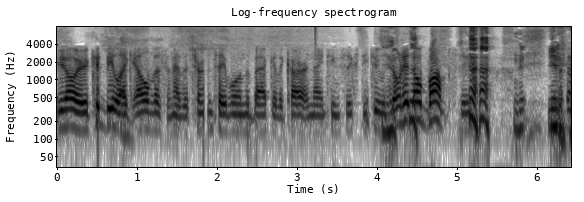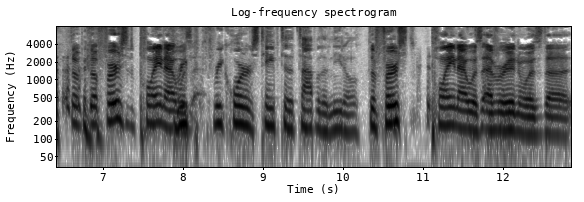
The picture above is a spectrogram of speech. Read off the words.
You know, or it could be like Elvis and have the turntable in the back of the car in 1962. Don't hit no bumps, dude. You know, the, the first plane I Three, was three quarters taped to the top of the needle. the first plane I was ever in was the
